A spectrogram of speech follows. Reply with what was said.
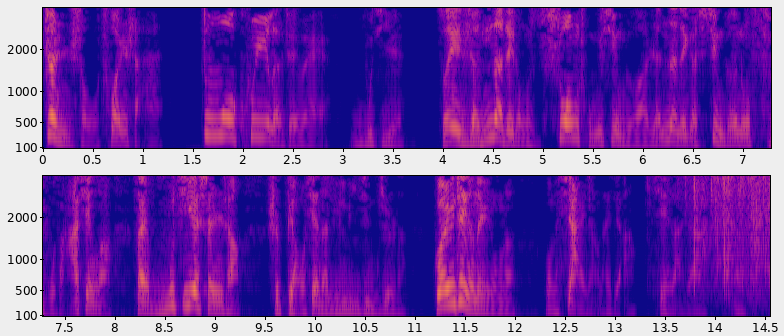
镇守川陕，多亏了这位吴阶。所以人的这种双重性格，人的这个性格那种复杂性啊，在吴阶身上。是表现的淋漓尽致的。关于这个内容呢，我们下一讲再讲。谢谢大家。嗯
